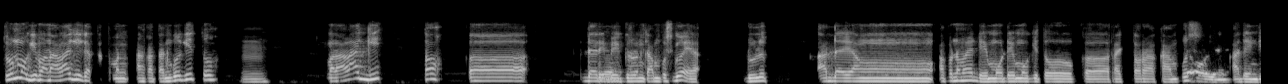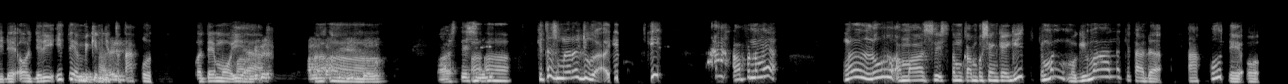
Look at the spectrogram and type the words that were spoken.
cuman mau gimana lagi kata teman angkatan gue gitu. Hmm. mana lagi? Toh eh dari Iya. background kampus gue ya dulu ada yang apa namanya demo-demo gitu ke rektorat kampus oh iya. ada yang di DO jadi itu yang bikin Hmm. kita takut buat demo Bang, iya gitu, mana pasti sih. Heeh. kita sebenarnya juga i- i- apa namanya ngeluh sama sistem kampus yang kayak gitu. Cuman mau gimana kita ada takut DO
